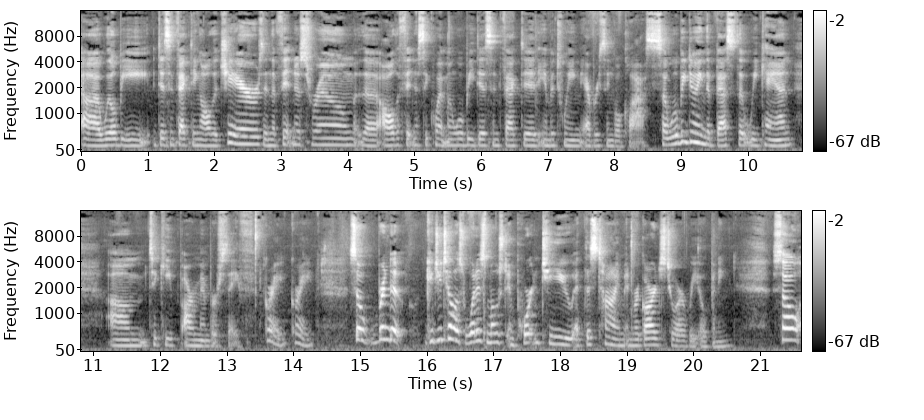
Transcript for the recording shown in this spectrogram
uh, we'll be disinfecting all the chairs in the fitness room. The all the fitness equipment will be disinfected in between every single class. So we'll be doing the best that we can um, to keep our members safe. Great, great. So Brenda, could you tell us what is most important to you at this time in regards to our reopening? So,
